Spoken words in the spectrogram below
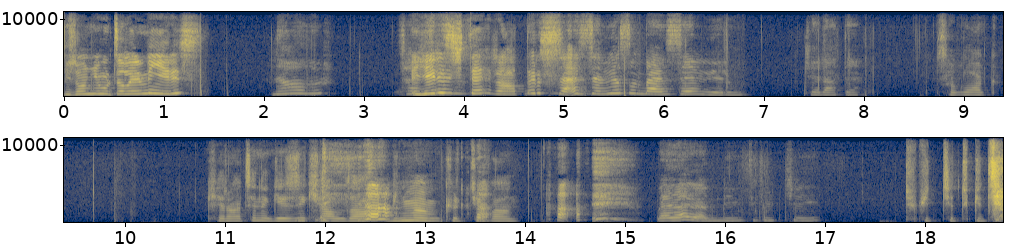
Biz onun yumurtalarını yeriz. Ne olur? Sen, E yeriz işte. Rahatlarız. sen seviyorsun ben sevmiyorum. Kerate. Salak. Kerate ne gerizekalı da bilmiyorum Kürtçe falan. Ben nereden bileyim Türkçeyi? Tükütçe tükütçe.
